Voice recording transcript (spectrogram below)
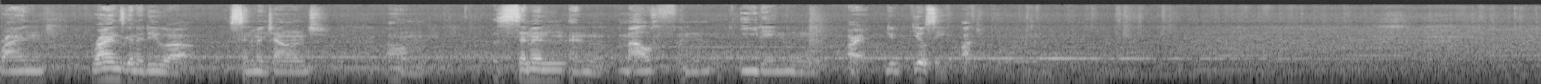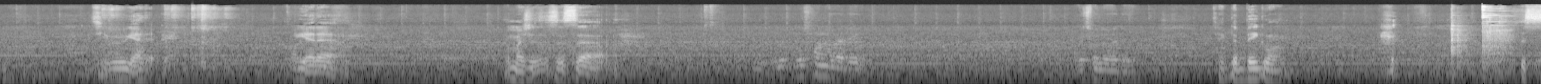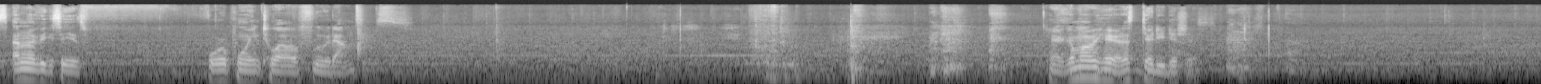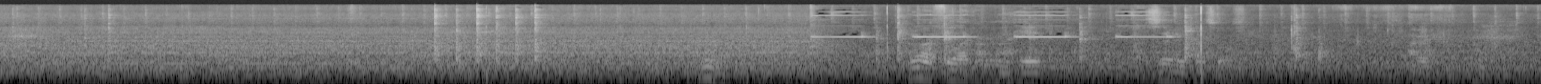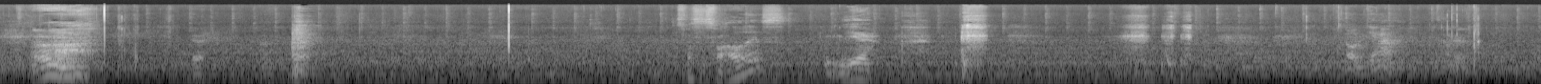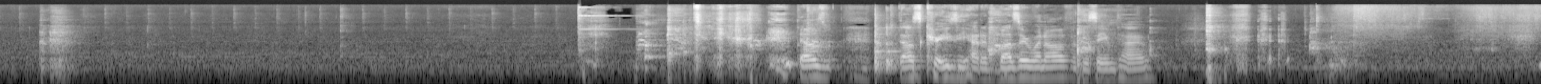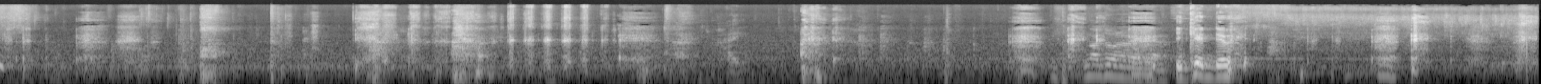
Ryan, Ryan's gonna do a cinnamon challenge. Um, cinnamon and mouth and eating. All right, you you'll see. Watch. see what we got it. We got uh how much is this? This uh Which one do I do? Which one do I do? take the big one. This I don't know if you can see it's four point twelve fluid ounces. Here, come over here. That's dirty dishes. I feel like my head? Ugh. Okay. Supposed to swallow this? Yeah. Oh yeah. Okay. That was that was crazy how the buzzer went off at the same time. I'm not doing it again. You couldn't do it.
